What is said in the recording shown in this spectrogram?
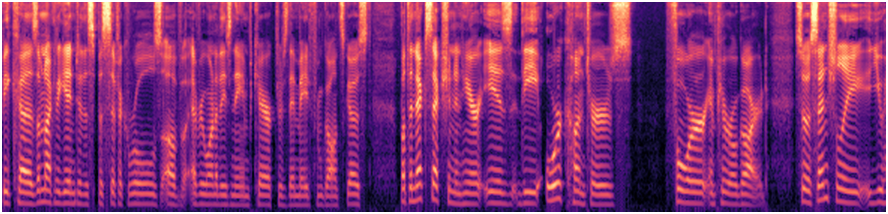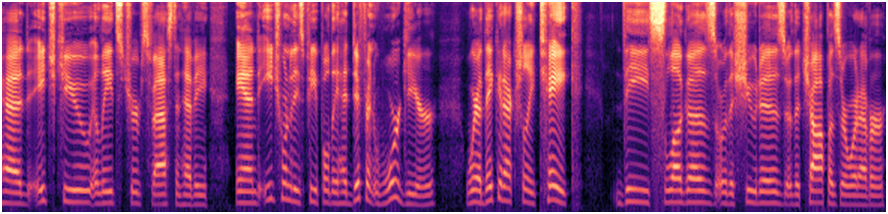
because I'm not going to get into the specific rules of every one of these named characters they made from Gaunt's Ghost. But the next section in here is the Ork Hunters for Imperial Guard. So essentially, you had HQ, elites, troops, fast and heavy, and each one of these people they had different war gear where they could actually take the sluggas or the shootas or the choppas or whatever,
